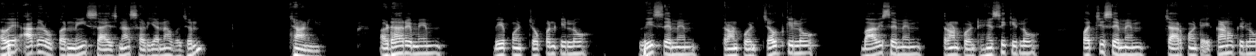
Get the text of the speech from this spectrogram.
હવે આગળ ઉપરની સાઇઝના સળિયાના વજન જાણીએ. અઢાર એમએમ, બે પોઈન્ટ ચોપન કિલો, વીસ એમએમ, ત્રણ પોઈન્ટ ચૌદ કિલો, બાવીસ એમએમ, ત્રણ પોઈન્ટ એંસી કિલો, પચીસ એમએમ, ચાર પોઈન્ટ એકાણું કિલો,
